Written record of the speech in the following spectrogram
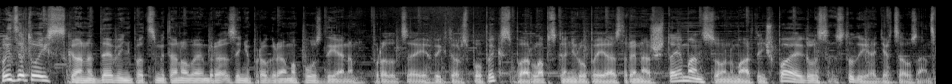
Līdz ar to izskan 19. novembra ziņu programma Pusdiena. Producēja Viktors Pupiks, pār labskaņu rūpējās Renārs Šteimans un Mārtiņš Paeglis studijā Ģercauzāns.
